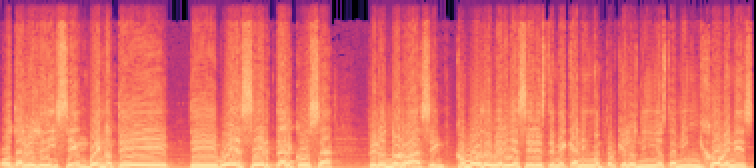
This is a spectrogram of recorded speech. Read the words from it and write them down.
O tal vez le dicen, bueno, te voy a hacer tal cosa, pero no lo hacen. ¿Cómo debería ser este mecanismo? Porque los niños también y jóvenes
